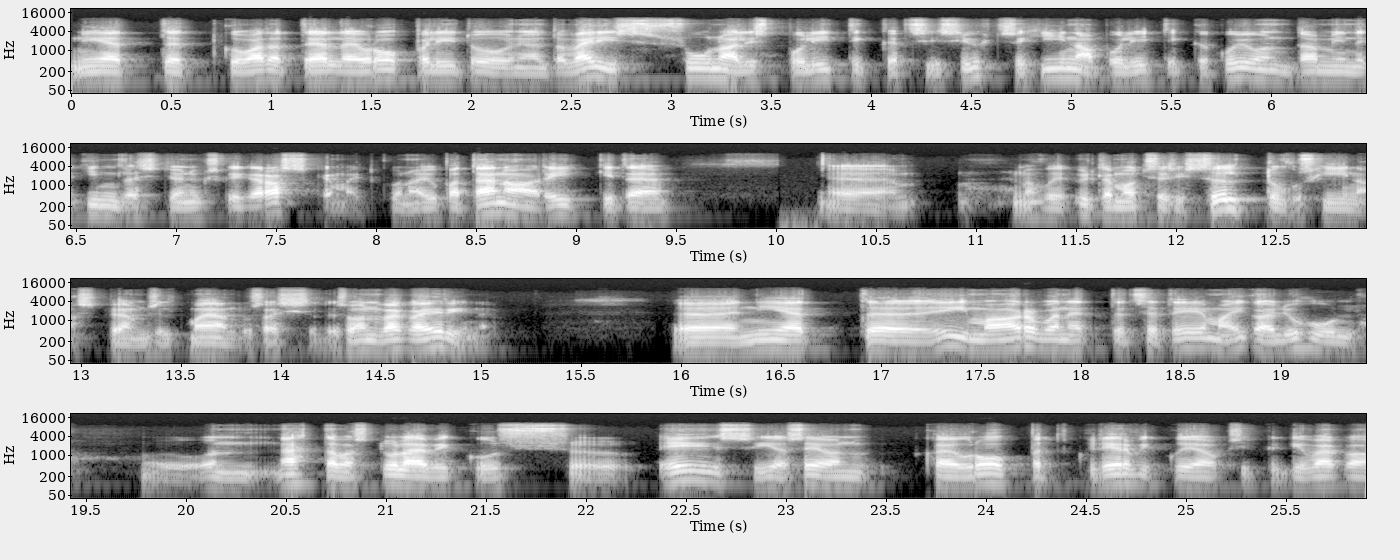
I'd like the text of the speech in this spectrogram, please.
nii et, et kui vaadata jälle Euroopa Liidu nii-öelda välissuunalist poliitikat, siis ühtse Hiina poliitika kujundamine kindlasti on üks kõige raskemaid, kuna juba täna riikide eh, noh, või ütleme otse siis sõltuvus Hiinast peamiselt majandusasjades on väga erinev. Eh, nii et eh, ei, ma arvan, et, et see teema igal juhul on nähtavas tulevikus ees ja see on ka Euroopat kui terviku jaoks ikkagi väga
